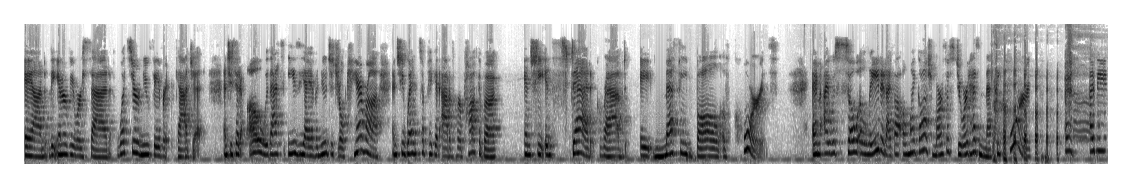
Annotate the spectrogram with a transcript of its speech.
and the interviewer said, "What's your new favorite gadget?" And she said, "Oh, that's easy. I have a new digital camera." And she went to pick it out of her pocketbook, and she instead grabbed a messy ball of cords. And I was so elated. I thought, oh my gosh, Martha Stewart has messy cords. I mean,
